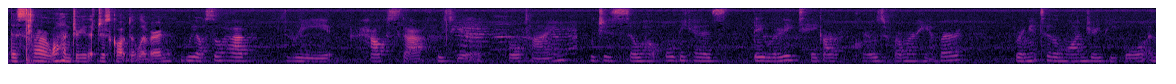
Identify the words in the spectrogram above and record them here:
this is our laundry that just got delivered. We also have three house staff who's here full time, which is so helpful because they literally take our clothes from our hamper, bring it to the laundry people, and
